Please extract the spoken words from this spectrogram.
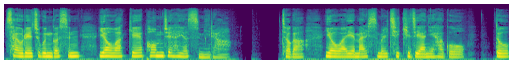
사울의 죽은 것은 여호와께 범죄하였습니다. 저가 여호와의 말씀을 지키지 아니하고 또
